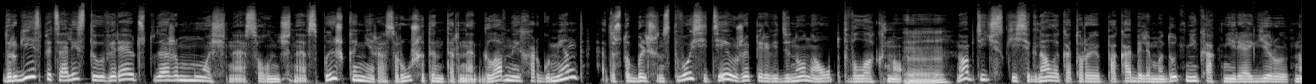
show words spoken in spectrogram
Другие специалисты уверяют, что даже мощная солнечная вспышка не разрушит интернет. Главный их аргумент — это что большинство сетей уже переведено на оптоволокно. Mm-hmm. Но оптические сигналы, которые по кабелям идут, никак не реагируют на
